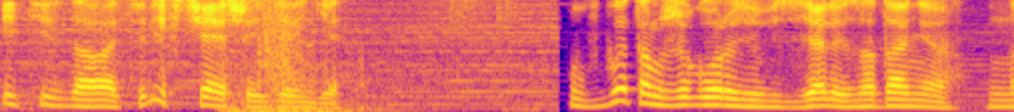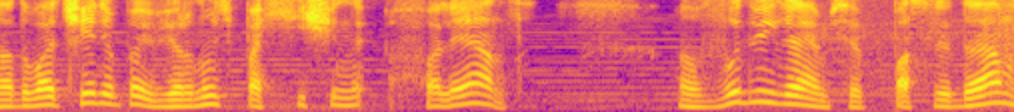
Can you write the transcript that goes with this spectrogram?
идти сдавать легчайшие деньги. В этом же городе взяли задание на два черепа вернуть похищенный фолиант. Выдвигаемся по следам.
